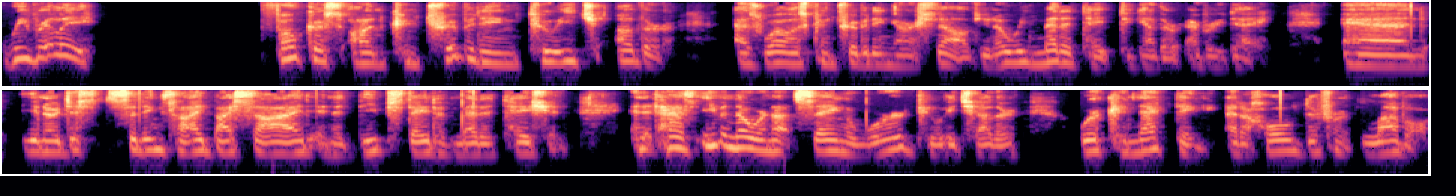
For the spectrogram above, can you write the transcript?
we really focus on contributing to each other as well as contributing ourselves. You know, we meditate together every day and, you know, just sitting side by side in a deep state of meditation. And it has, even though we're not saying a word to each other, we're connecting at a whole different level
